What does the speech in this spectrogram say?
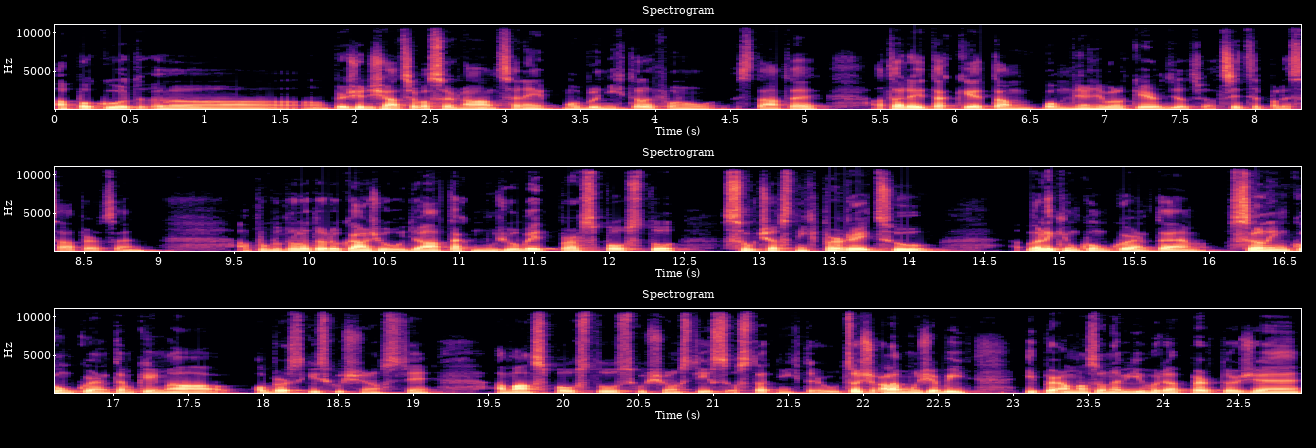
A pokud, uh, protože když já třeba srovnávám ceny mobilních telefonů ve státech a tady, tak je tam poměrně velký rozdíl, třeba 30-50%. A pokud tohle to dokážou udělat, tak můžou být pro spoustu současných prodejců velikým konkurentem, silným konkurentem, který má obrovské zkušenosti a má spoustu zkušeností z ostatních trhů. Což ale může být i pro Amazon nevýhoda, protože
